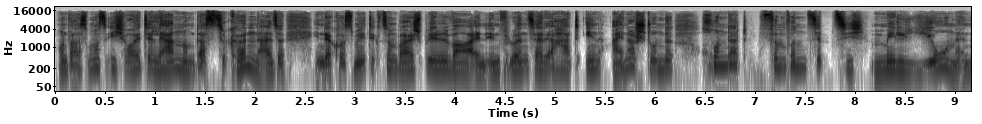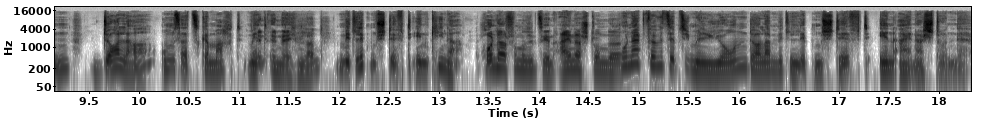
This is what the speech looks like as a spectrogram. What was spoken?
Und was muss ich heute lernen, um das zu können? Also in der Kosmetik zum Beispiel war ein Influencer, der hat in einer Stunde Stunde 175 Millionen Dollar Umsatz gemacht. Mit, in, in welchem Land? Mit Lippenstift in China. 175 in einer Stunde. 175 Millionen Dollar mit Lippenstift in einer Stunde.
